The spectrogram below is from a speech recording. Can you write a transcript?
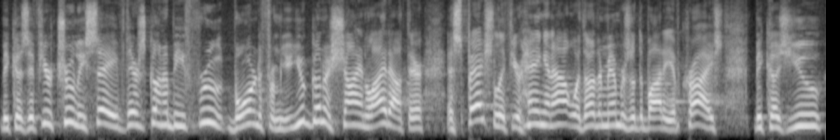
Because if you're truly saved, there's going to be fruit born from you. You're going to shine light out there, especially if you're hanging out with other members of the body of Christ because you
